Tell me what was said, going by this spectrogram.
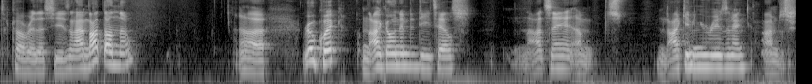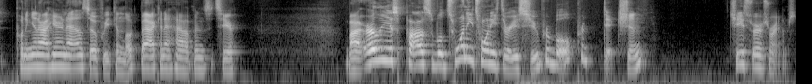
to cover this season. I'm not done though. Uh, real quick, I'm not going into details. Not saying I'm not giving you reasoning. I'm just putting it out here now. So if we can look back and it happens, it's here. My earliest possible 2023 Super Bowl prediction Chiefs versus Rams.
